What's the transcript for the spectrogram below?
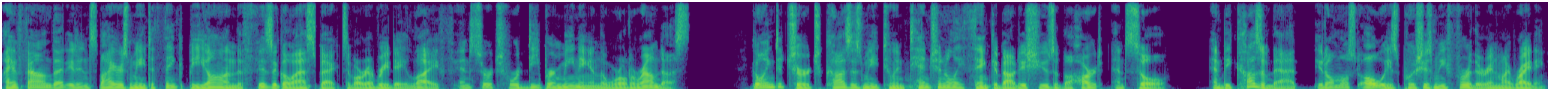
I have found that it inspires me to think beyond the physical aspects of our everyday life and search for deeper meaning in the world around us. Going to church causes me to intentionally think about issues of the heart and soul, and because of that, it almost always pushes me further in my writing.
